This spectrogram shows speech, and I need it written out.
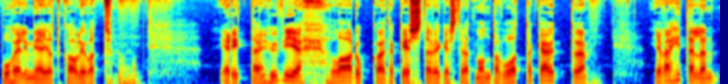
puhelimia, jotka olivat erittäin hyviä, laadukkaita, kestäviä, kestävät monta vuotta käyttöä. Ja vähitellen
